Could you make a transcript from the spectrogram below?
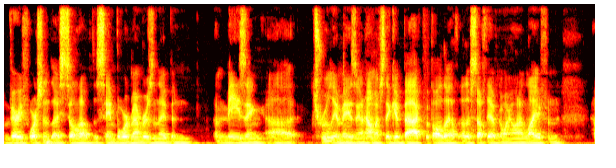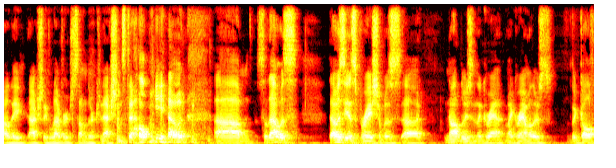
I'm very fortunate that I still have the same board members, and they've been amazing, uh, truly amazing on how much they give back with all the other stuff they have going on in life and how they actually leverage some of their connections to help me out. Um, so that was that was the inspiration was uh, not losing the grand my grandmother's the golf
